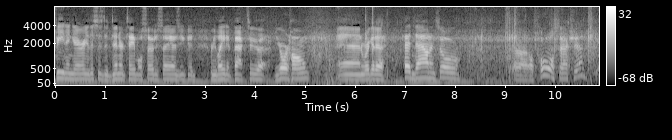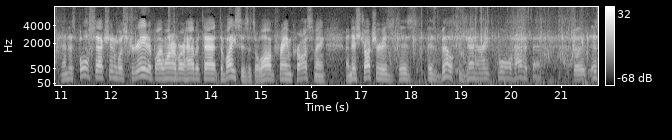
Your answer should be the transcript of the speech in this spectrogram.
feeding area. This is the dinner table, so to say, as you could relate it back to uh, your home. And we're gonna head down until uh, a pool section. And this pool section was created by one of our habitat devices. It's a log frame cross vane. And this structure is, is, is built to generate pool habitat. So this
